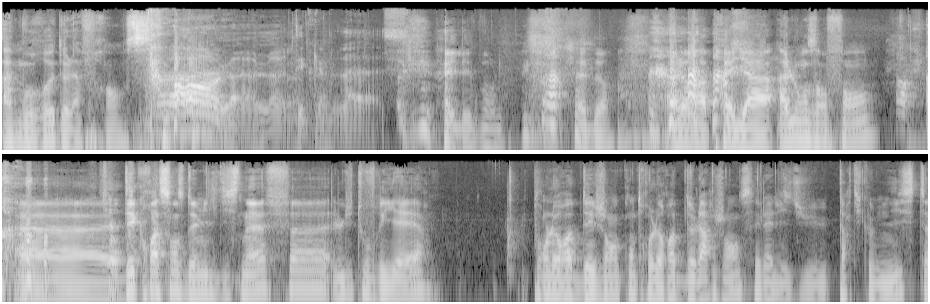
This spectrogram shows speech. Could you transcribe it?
Amoureux de la France. Oh là là, dégueulasse. Ah, il est bon, lui. J'adore. Alors après, il y a Allons enfants, euh, Décroissance 2019, euh, Lutte ouvrière, Pour l'Europe des gens, contre l'Europe de l'argent, c'est la liste du Parti communiste.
